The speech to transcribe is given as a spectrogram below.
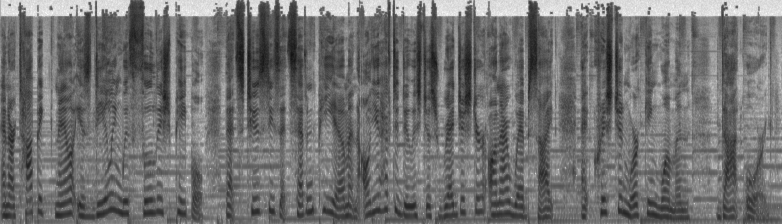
And our topic now is dealing with foolish people. That's Tuesdays at 7 p.m. And all you have to do is just register on our website at ChristianWorkingWoman.org.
